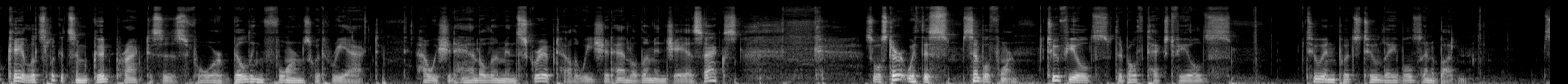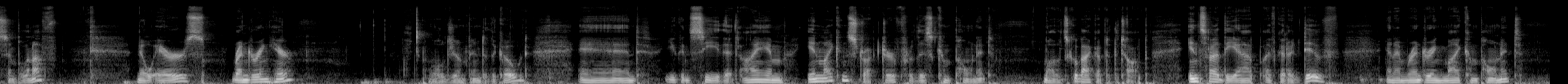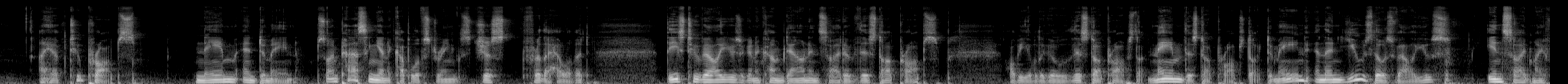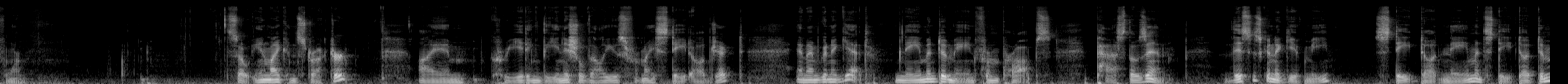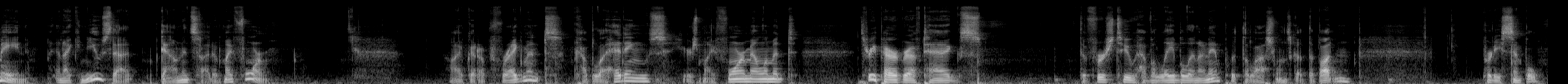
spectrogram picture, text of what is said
Okay, let's look at some good practices for building forms with React. How we should handle them in script, how we should handle them in JSX. So we'll start with this simple form. Two fields, they're both text fields, two inputs, two labels, and a button. Simple enough. No errors rendering here. We'll jump into the code, and you can see that I am in my constructor for this component well, let's go back up to the top. Inside the app, I've got a div, and I'm rendering my component. I have two props, name and domain. So I'm passing in a couple of strings just for the hell of it. These two values are going to come down inside of this.props. I'll be able to go this.props.name, this.props.domain, and then use those values inside my form. So in my constructor, I am creating the initial values for my state object, and I'm going to get name and domain from props, pass those in. This is going to give me state.name and state.domain, and I can use that down inside of my form. I've got a fragment, a couple of headings, here's my form element, three paragraph tags. The first two have a label and an input, the last one's got the button. Pretty simple.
